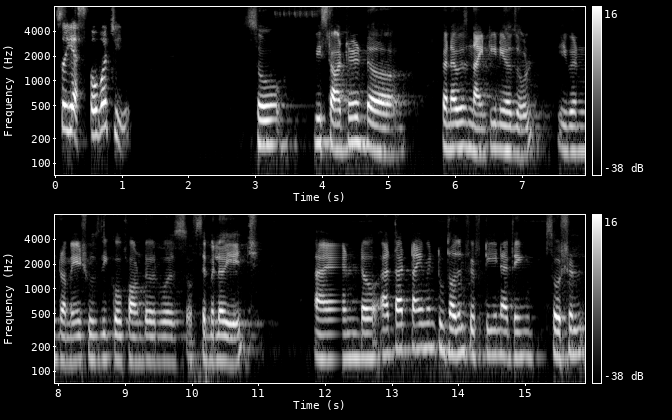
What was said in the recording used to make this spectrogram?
So, yes, over to you. So, we started uh, when I was 19 years old. Even Ramesh, who's the co founder, was of similar age. And uh, at that time in 2015, I think social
